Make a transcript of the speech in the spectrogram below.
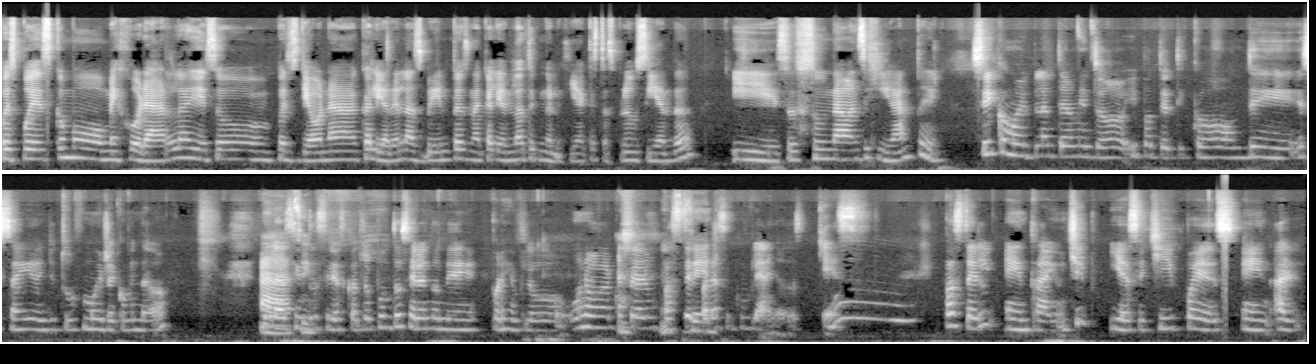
pues puedes como mejorarla y eso pues lleva una calidad en las ventas, una calidad en la tecnología que estás produciendo y eso es un avance gigante. Sí, como el planteamiento hipotético de esta video en YouTube muy recomendado. De ah, las industrias 4.0 en donde, por ejemplo, uno va a comprar un pastel para su cumpleaños. Yes. Mm. Pastel entra en un chip y ese chip pues en, al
